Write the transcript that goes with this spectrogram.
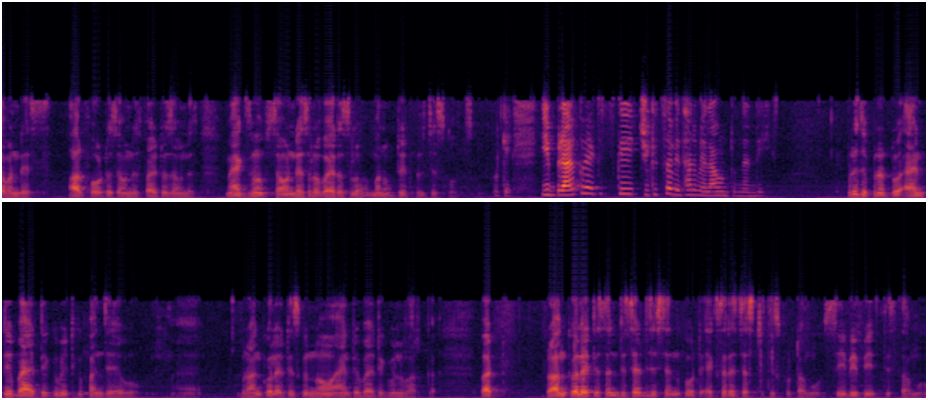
seven days or four to seven days five to seven days maximum seven డేస్లో వైరస్లో మనం ట్రీట్మెంట్ చేసుకోవచ్చు. ఓకే ఈ బ్రాంకులైటిస్కి చికిత్స విధానం ఎలా ఉంటుందండి? ఇప్పుడే చెప్పినట్టు యాంటీబయాటిక్ వీటికి పనిచేయవు. బ్రాంకోలైటిస్కి no antibiotic will work but bronchiolitis అని డిసైడ్ చేసేందుకు ఒకటి ఎక్స్రే చెస్ట్ తీసుకుంటాము సిబిపి తీస్తాము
